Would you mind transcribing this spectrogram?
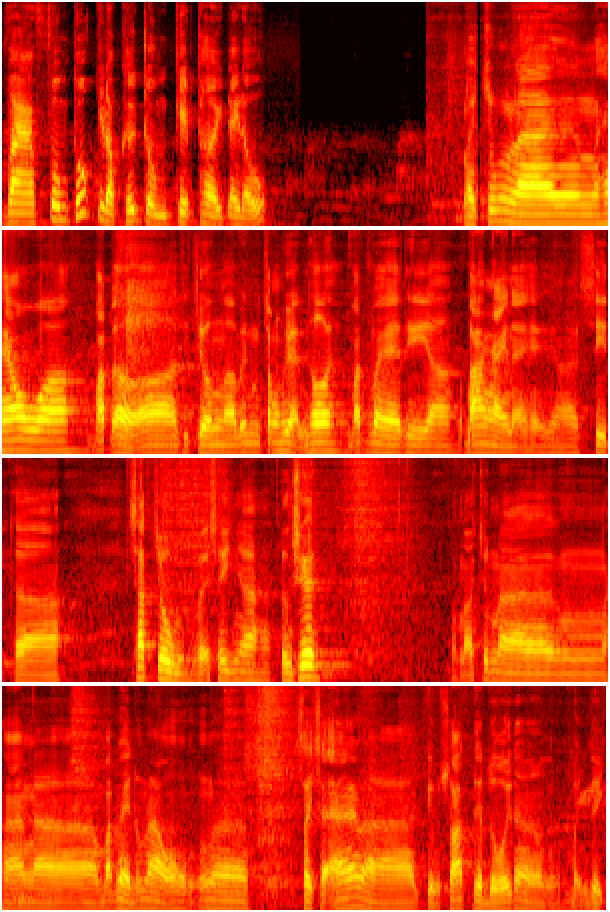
và phun thuốc tiêu độc khử trùng kịp thời đầy đủ. Nói chung là heo ờ, bắt ở ờ, thị trường bên trong huyện thôi, bắt về thì ờ, 3 ngày này xịt sát trùng vệ sinh thường xuyên. Nói chung là hàng bắt về lúc nào cũng sạch sẽ và kiểm soát tuyệt đối là bệnh dịch.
